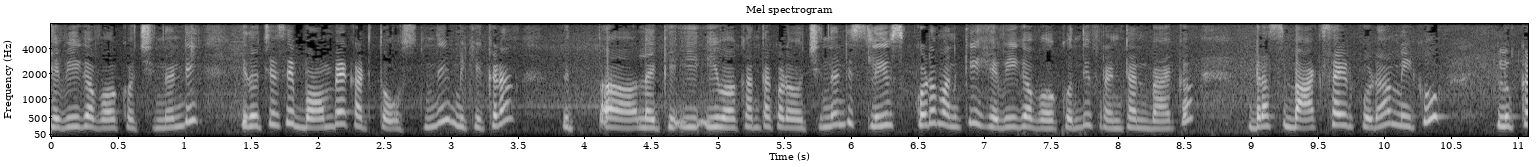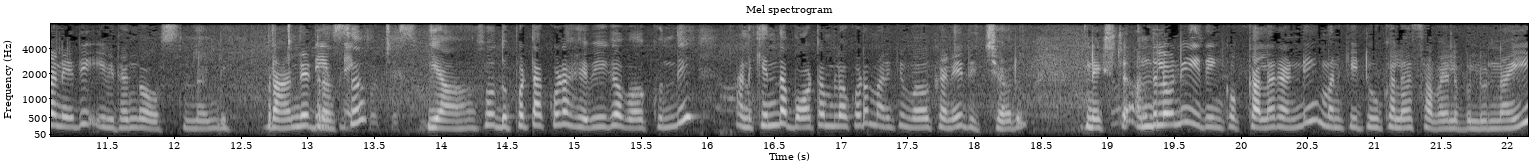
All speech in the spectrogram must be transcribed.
హెవీగా వర్క్ వచ్చిందండి. ఇది వచ్చేసి బాంబే కట్తో వస్తుంది. మీకు ఇక్కడ విత్ లైక్ ఈ ఈ వర్క్ అంతా కూడా వచ్చిందండి. స్లీవ్స్ కూడా మనకి హెవీగా వర్క్ ఉంది front and back. Dress back side కూడా మీకు లుక్ అనేది ఈ విధంగా వస్తుందండి. Branded dress. Yeah so dupatta కూడా హెవీగా వర్క్ ఉంది. అండ్ కింద బాటంలో కూడా మనకి వర్క్ అనేది ఇచ్చారు. నెక్స్ట్ అందులోనే ఇది ఇంకొక కలర్ అండి. మనకి టూ కలర్స్ అవైలబుల్ ఉన్నాయి.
